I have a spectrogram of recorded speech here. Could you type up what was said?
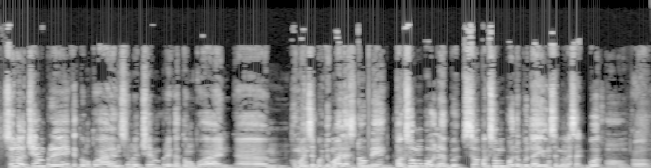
sunod, syempre, katong kuan, sunod, syempre, katong kuan, um, human sa pagdumala sa tubig, pagsumpo na, bu- so, pagsumpo na budayon sa mga sagbot. Oh. Oh,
